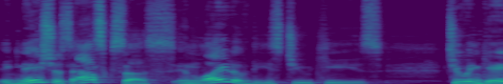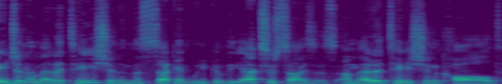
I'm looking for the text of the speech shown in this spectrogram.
Ignatius asks us, in light of these two keys, to engage in a meditation in the second week of the exercises, a meditation called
